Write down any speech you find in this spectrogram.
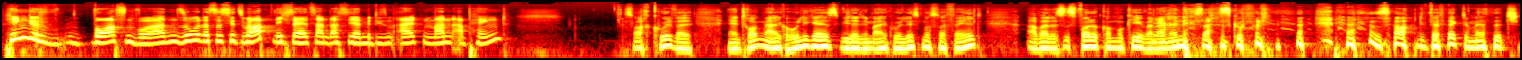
hingeworfen worden. So, das ist jetzt überhaupt nicht seltsam, dass sie ja mit diesem alten Mann abhängt. Das war auch cool, weil er ein trockener Alkoholiker ist, wieder dem Alkoholismus verfällt. Aber das ist vollkommen okay, weil Ja. am Ende ist alles gut. das ist auch die perfekte Message.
